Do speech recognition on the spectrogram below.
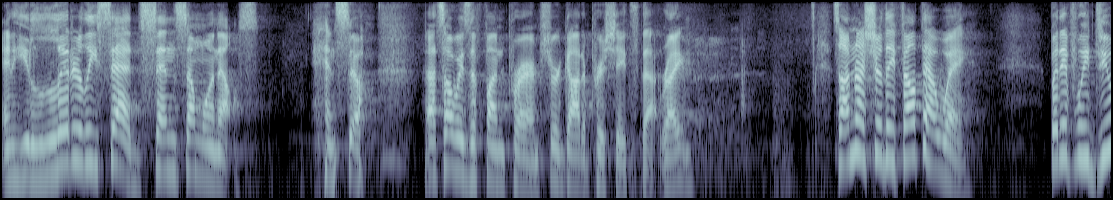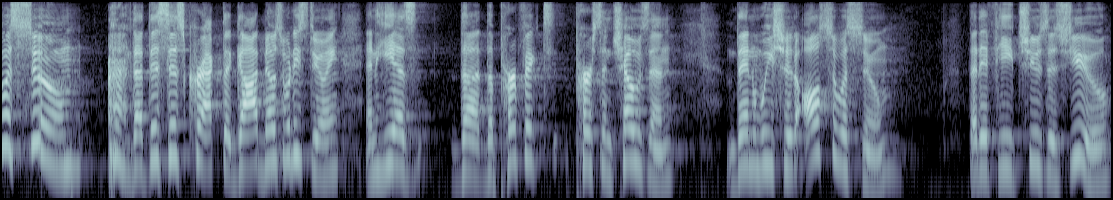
And he literally said, Send someone else. And so that's always a fun prayer. I'm sure God appreciates that, right? So I'm not sure they felt that way. But if we do assume that this is correct, that God knows what he's doing, and he has the, the perfect person chosen, then we should also assume that if he chooses you,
